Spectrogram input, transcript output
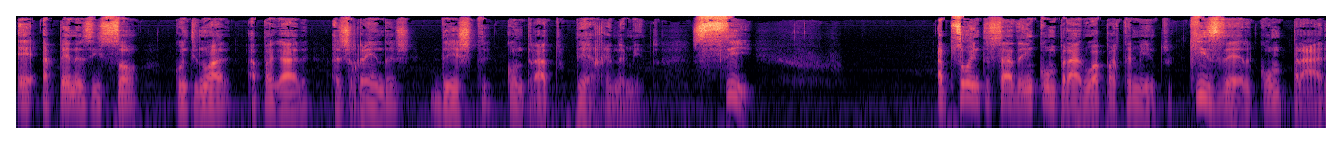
é apenas e só continuar a pagar as rendas deste contrato de arrendamento. Se a pessoa interessada em comprar o apartamento quiser comprar,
